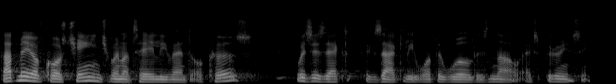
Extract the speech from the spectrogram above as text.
That may, of course, change when a tail event occurs, which is ex exactly what the world is now experiencing.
